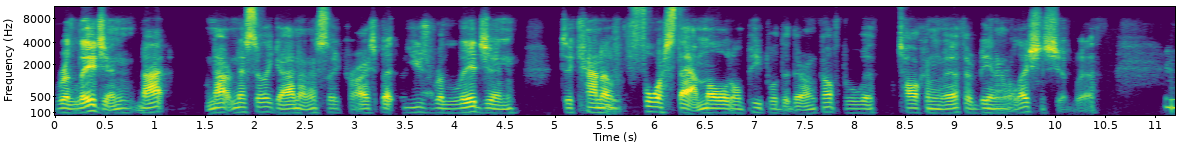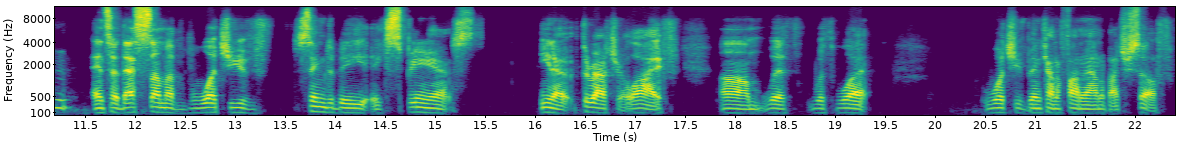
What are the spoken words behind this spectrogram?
religion not not necessarily god not necessarily christ but use religion to kind of force that mold on people that they're uncomfortable with talking with or being in a relationship with. Mhm. and so that's some of what you've seemed to be experienced you know throughout your life um, with with what what you've been kind of finding out about yourself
